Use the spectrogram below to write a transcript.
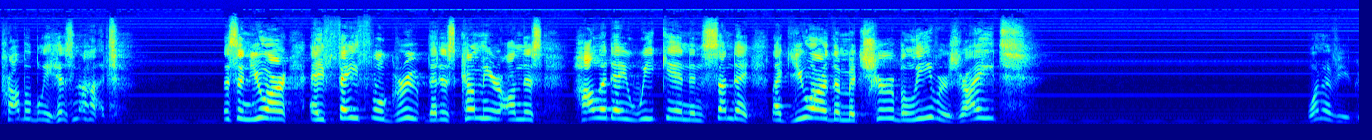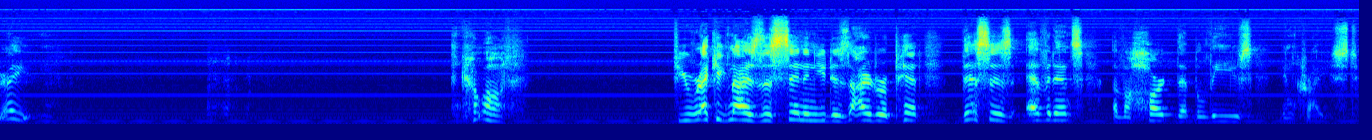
probably has not. Listen, you are a faithful group that has come here on this holiday weekend and Sunday. Like you are the mature believers, right? One of you, great. Come on. If you recognize this sin and you desire to repent, this is evidence of a heart that believes in Christ.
